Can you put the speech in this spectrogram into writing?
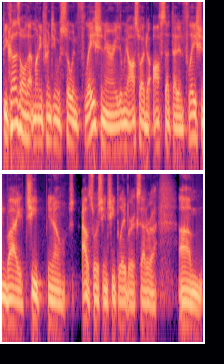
because all that money printing was so inflationary, then we also had to offset that inflation by cheap, you know, outsourcing cheap labor, et cetera. Um,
